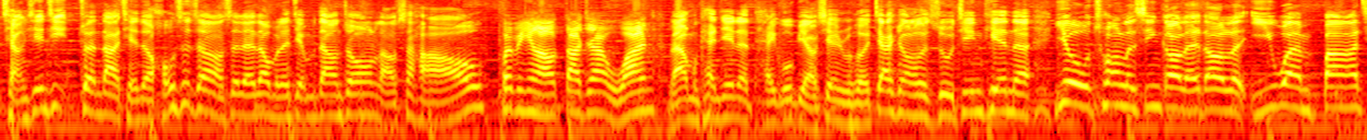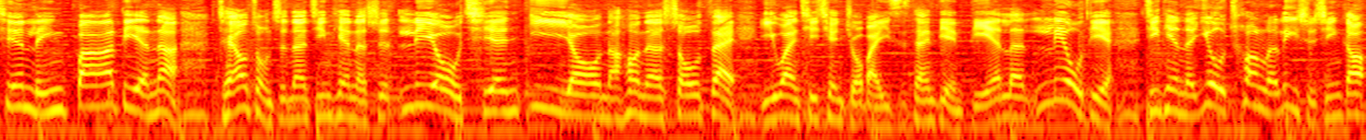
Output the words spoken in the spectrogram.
抢先机赚大钱的洪世哲老师来到我们的节目当中。老师好，费平好，大家午安。来，我们看今天的台股表现如何？加权指数今天呢又创了新高，来到了一万八千零八点呐、啊，成交总值呢今天呢是六千亿哦，然后呢收在一万七千九百一十三点，跌了六点，今天呢又创了历史新高。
